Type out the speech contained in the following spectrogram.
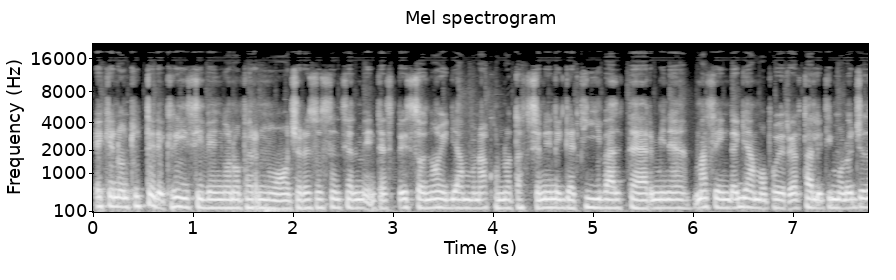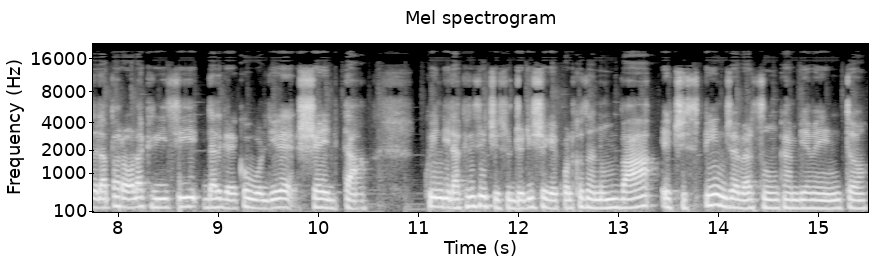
e che non tutte le crisi vengono per nuocere sostanzialmente, spesso noi diamo una connotazione negativa al termine, ma se indaghiamo poi in realtà l'etimologia della parola crisi dal greco vuol dire scelta, quindi la crisi ci suggerisce che qualcosa non va e ci spinge verso un cambiamento.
